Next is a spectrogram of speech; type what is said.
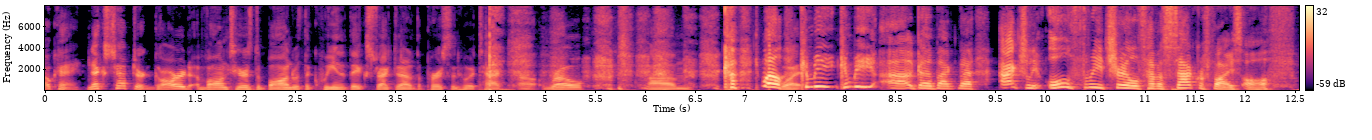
Okay. Next chapter. Gard volunteers to bond with the queen that they extracted out of the person who attacked uh, Ro. Um. Well, What? can we can we uh, go back there? Actually, all three trills have a sacrifice off.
